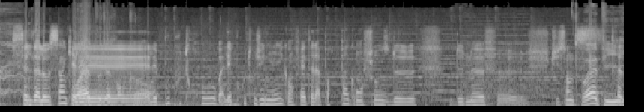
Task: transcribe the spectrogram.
Celle d'Halo 5, elle, Ouais, est, peut-être encore. elle est beaucoup trop, bah, elle est beaucoup trop générique en fait. Elle apporte pas grand chose de, de neuf. euh, tu sens que c'est Ouais, puis très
